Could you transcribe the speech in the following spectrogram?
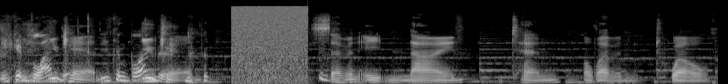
You can blend you it. can. You can blend You it. can. 7, 8, 9, 10, 11, 12,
